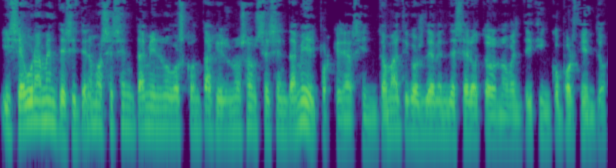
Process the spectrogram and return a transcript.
y seguramente si tenemos 60.000 nuevos contagios no son 60.000, porque asintomáticos deben de ser otro 95%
